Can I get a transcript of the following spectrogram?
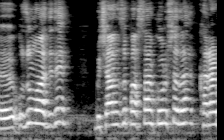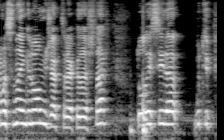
e, uzun vadede bıçağınızı pastan korursa da kararmasına engel olmayacaktır arkadaşlar. Dolayısıyla bu tip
